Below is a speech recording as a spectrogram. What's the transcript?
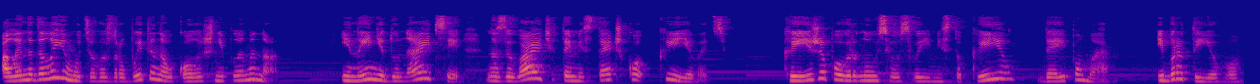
але не дали йому цього зробити навколишні племена. І нині дунайці називають те містечко Києвець. Кий же повернувся у своє місто Київ, де й помер, і брати його,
